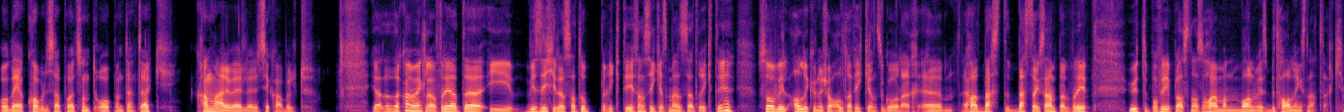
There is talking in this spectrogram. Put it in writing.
Og det å koble seg på et sånt åpent nettverk kan være veldig risikabelt. Ja, det, kan jo egentlig fordi at eh, i, hvis ikke det er satt opp riktig, sånn sikkerhetsmessig sett riktig, så vil alle kunne se all trafikken som går der. Eh, jeg har et best, beste eksempel, fordi ute på flyplassene så har man vanligvis betalingsnettverk.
